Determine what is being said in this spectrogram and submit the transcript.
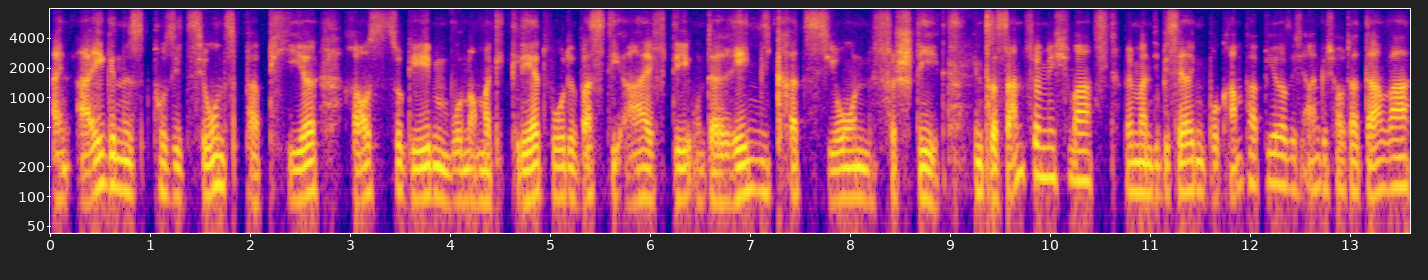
ein eigenes Positionspapier rauszugeben, wo nochmal geklärt wurde, was die AfD unter Remigration versteht. Interessant für mich war, wenn man die bisherigen Programmpapiere sich angeschaut hat, da war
